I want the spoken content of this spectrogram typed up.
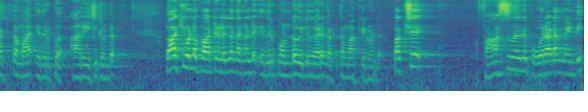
ശക്തമായ എതിർപ്പ് അറിയിച്ചിട്ടുണ്ട്. ബാക്കിയുള്ള പാർട്ടികളെല്ലാം തങ്ങളുടെ എതിർപ്പുണ്ടോ ഇല്ലെന്ന കാര്യം വ്യക്തമാക്കിയിട്ടുണ്ട്. പക്ഷേ ഫാസിസത്തിനെതിരെ പോരാടാൻ വേണ്ടി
